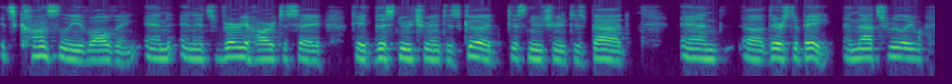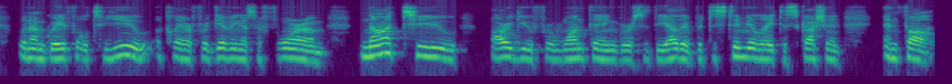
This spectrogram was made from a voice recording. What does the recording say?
it's constantly evolving. And and it's very hard to say okay this nutrient is good this nutrient is bad. And uh, there's debate. And that's really what i'm grateful to you claire for giving us a forum not to argue for one thing versus the other but to stimulate discussion and thought.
